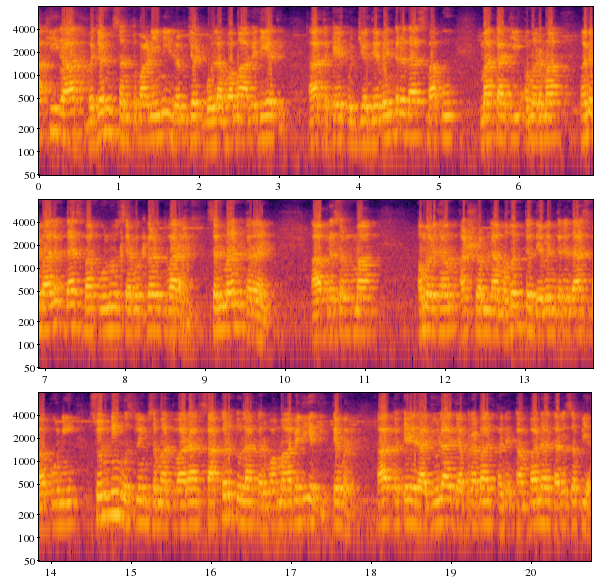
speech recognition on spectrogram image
આખી રાત ભજન સંતવાણીની રમઝટ બોલાવવામાં આવેલી હતી. આ તકે પૂજ્ય દેવેન્દ્રદાસ બાપુ, માતાજી અમરમાં અને બાલકદાસ બાપુનું સેવકગણ દ્વારા સન્માન કરાયું. આ પ્રસંગમાં અમરધામ આશ્રમના મહંત દેવેન્દ્રદાસ બાપુની સુન્ની મુસ્લિમ સમાજ દ્વારા સાકર કરવામાં આવેલી હતી. તેમજ આ તકે રાજુલા, જાફરાબાદ અને ખાંભાના ધારાસભ્ય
